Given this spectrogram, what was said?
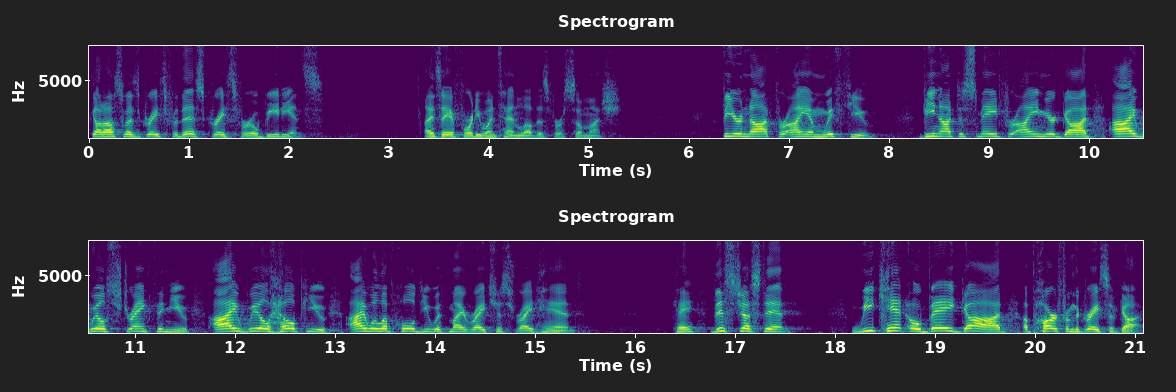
God also has grace for this, grace for obedience. Isaiah 41:10, love this verse so much. Fear not, for I am with you. Be not dismayed, for I am your God. I will strengthen you. I will help you. I will uphold you with my righteous right hand. Okay? This just in. We can't obey God apart from the grace of God.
